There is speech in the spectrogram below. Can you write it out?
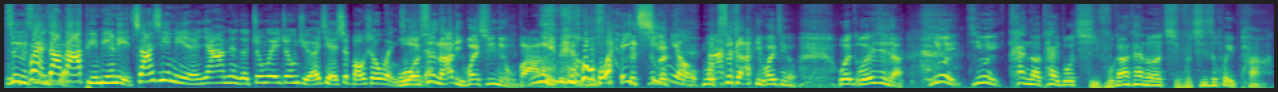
这个，不然让大家评评理。张新民人家那个中规中矩，而且是保守稳健。我是哪里歪七扭八？你没有歪七扭八。我是哪里歪七扭？我我一直讲，因为因为看到太多起伏，刚刚看到的起伏，其实会怕。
